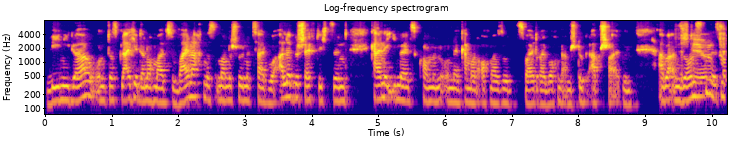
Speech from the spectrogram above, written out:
weniger. Und das gleiche dann nochmal zu Weihnachten. Das ist immer eine schöne Zeit, wo alle beschäftigt sind, keine E-Mails kommen und dann kann man auch mal so zwei, drei Wochen am Stück abschalten. Aber ansonsten ist man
